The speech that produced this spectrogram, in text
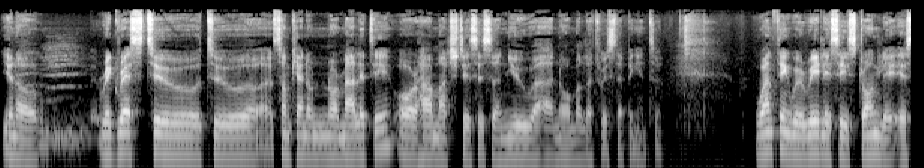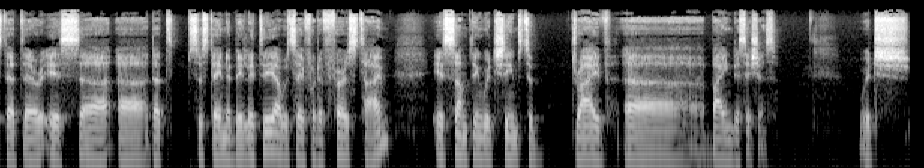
you know regress to to uh, some kind of normality or how much this is a new uh, normal that we're stepping into? One thing we really see strongly is that there is uh, uh that sustainability i would say for the first time is something which seems to drive uh, buying decisions which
